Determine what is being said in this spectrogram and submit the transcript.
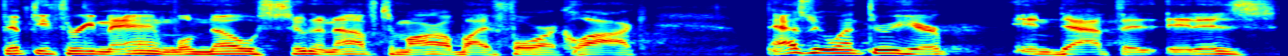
53 man. We'll know soon enough tomorrow by four o'clock. As we went through here in depth, it, it is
